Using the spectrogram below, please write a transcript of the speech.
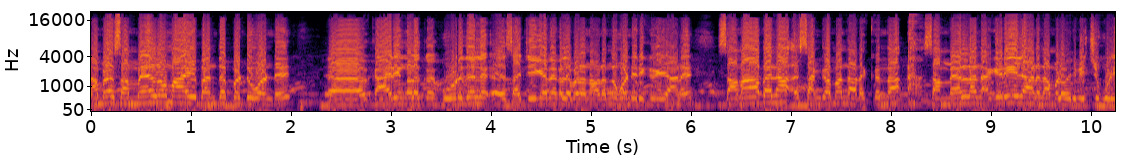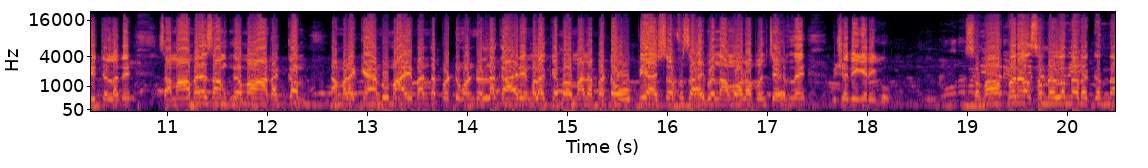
നമ്മുടെ സമ്മേളനവുമായി ബന്ധപ്പെട്ടുകൊണ്ട് കാര്യങ്ങളൊക്കെ കൂടുതൽ സജ്ജീകരണങ്ങൾ ഇവിടെ നടന്നുകൊണ്ടിരിക്കുകയാണ്. സമാപന സംഗമം നടക്കുന്ന സമ്മേളന നഗരിയിലാണ് നമ്മൾ ഒരുമിച്ച് കൂടിയിട്ടുള്ളത്. സമാപന സംഗമം അടക്കം നമ്മുടെ ക്യാമ്പുമായി ബന്ധപ്പെട്ടുകൊണ്ടുള്ള കാര്യങ്ങളൊക്കെ ബഹുമാനപ്പെട്ട ഒ പി അഷ്റഫ് സാഹിബ് നമ്മോടൊപ്പം ചേർന്ന് വിശദീകരിക്കും. സമാപന സമ്മേളനം നടക്കുന്ന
